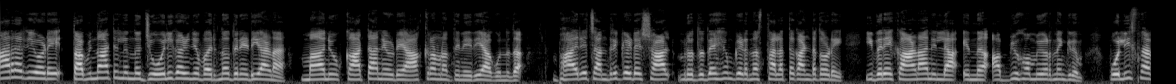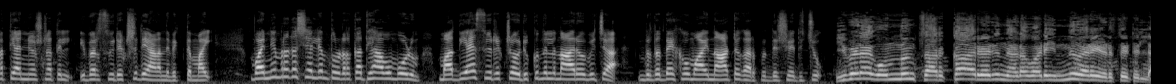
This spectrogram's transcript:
ആറരയോടെ തമിഴ്നാട്ടിൽ നിന്ന് ജോലി കഴിഞ്ഞ് വരുന്നതിനിടെയാണ് മാനു കാട്ടാനയുടെ ആക്രമണത്തിന് ഇരയാകുന്നത് ഭാര്യ ചന്ദ്രികയുടെ ഷാൾ മൃതദേഹം കിടന്ന സ്ഥലത്ത് കണ്ടതോടെ ഇവരെ കാണാനില്ല എന്ന് അഭ്യൂഹമുയർന്നെങ്കിലും പോലീസ് നടത്തിയ അന്വേഷണത്തിൽ ഇവർ സുരക്ഷിതയാണെന്ന് വ്യക്തമായി. വന്യമൃഗശല്യം തുടർക്കഥയാവുമ്പോഴും മതിയായ സുരക്ഷ ഒരുക്കുന്നില്ലെന്ന് ആരോപിച്ച് മൃതദേഹവുമായി നാട്ടുകാർ പ്രതിഷേധിച്ചു. ഇവിടെ ഒന്നും സർക്കാർ ഒരു നടപടി ഇന്ന് വരെ എടുത്തിട്ടില്ല.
